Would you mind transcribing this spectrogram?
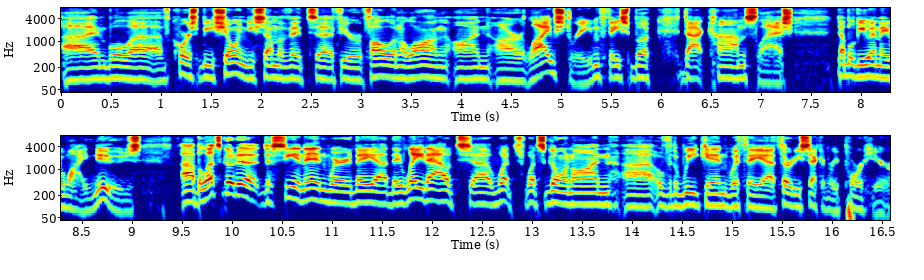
Uh, and we'll, uh, of course, be showing you some of it uh, if you're following along on our live stream, facebook.com slash WMAY News. Uh, but let's go to, the CNN where they uh, they laid out uh, what's what's going on over the weekend with a 30 second report here.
